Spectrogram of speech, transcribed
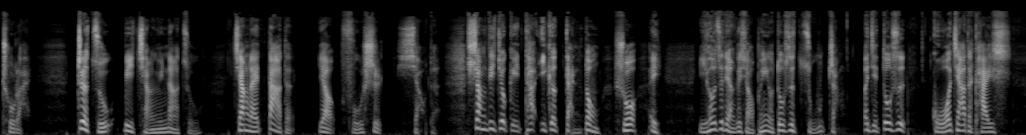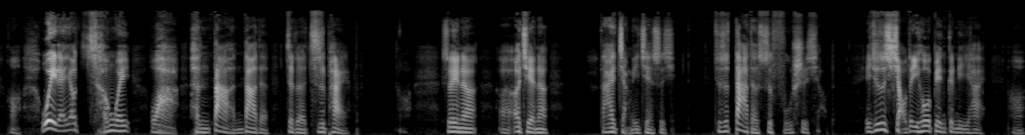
出来，这族必强于那族，将来大的要服侍小的。上帝就给他一个感动，说：哎。”以后这两个小朋友都是族长，而且都是国家的开始啊！未来要成为哇很大很大的这个支派啊！所以呢，呃，而且呢，他还讲了一件事情，就是大的是服侍小的，也就是小的以后会变更厉害啊！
